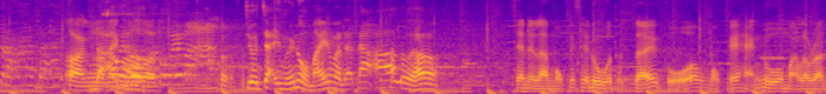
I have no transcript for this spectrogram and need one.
Toàn là nét thôi chưa chạy mới nổ máy mà đã đã rồi ha. Xe này là một cái xe đua thực tế của một cái hãng đua McLaren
